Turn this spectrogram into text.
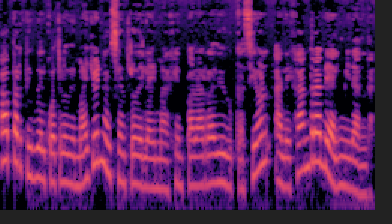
a partir del 4 de mayo en el Centro de la Imagen para Radio Educación Alejandra Leal Miranda.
